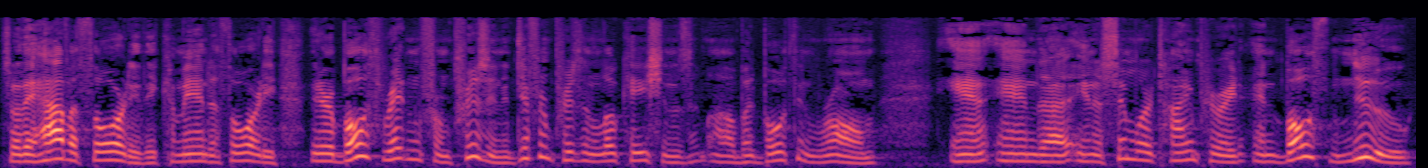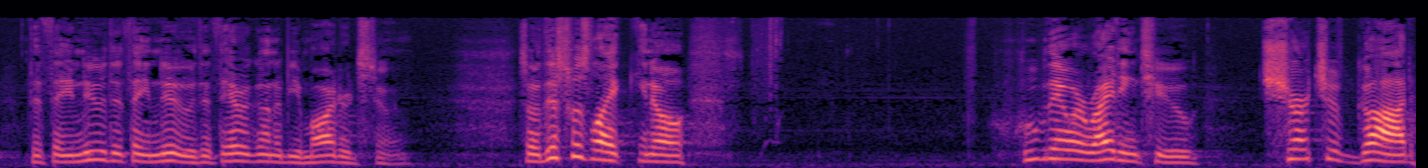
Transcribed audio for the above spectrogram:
So they have authority, they command authority. They are both written from prison, in different prison locations, uh, but both in Rome and, and uh, in a similar time period, and both knew that they knew that they knew that they were going to be martyred soon. So this was like, you know, who they were writing to Church of God,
